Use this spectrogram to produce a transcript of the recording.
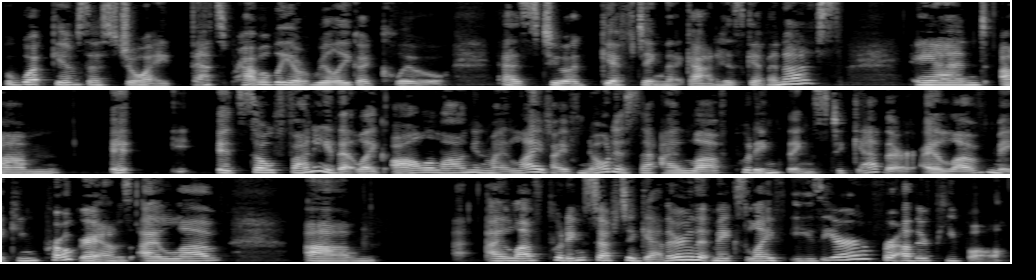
what gives us joy? That's probably a really good clue as to a gifting that God has given us. And um, it's so funny that like all along in my life i've noticed that i love putting things together. I love making programs. I love um i love putting stuff together that makes life easier for other people.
